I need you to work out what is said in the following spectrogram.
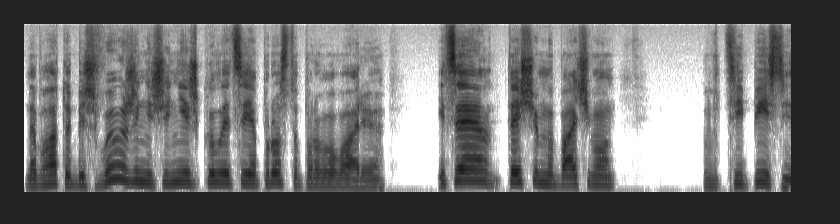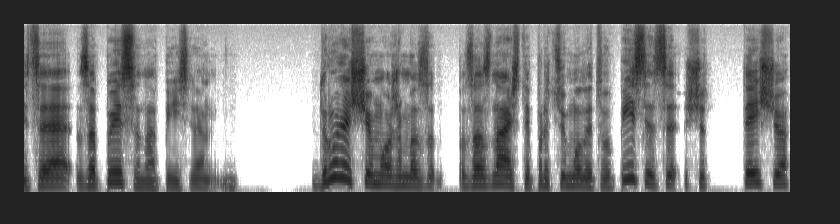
набагато більш виваженіші, ніж коли це я просто проговорюю. І це те, що ми бачимо в цій пісні, це записана пісня. Друге, що можемо зазначити про цю молитву пісні, це що те, що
